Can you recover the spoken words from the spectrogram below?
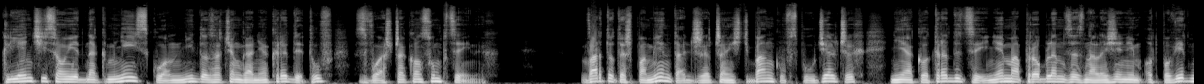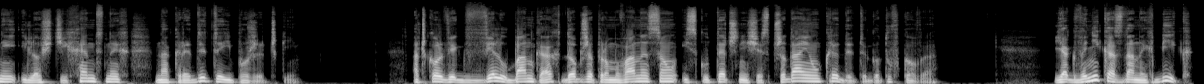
klienci są jednak mniej skłonni do zaciągania kredytów, zwłaszcza konsumpcyjnych. Warto też pamiętać, że część banków spółdzielczych niejako tradycyjnie ma problem ze znalezieniem odpowiedniej ilości chętnych na kredyty i pożyczki. Aczkolwiek w wielu bankach dobrze promowane są i skutecznie się sprzedają kredyty gotówkowe. Jak wynika z danych BIK,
